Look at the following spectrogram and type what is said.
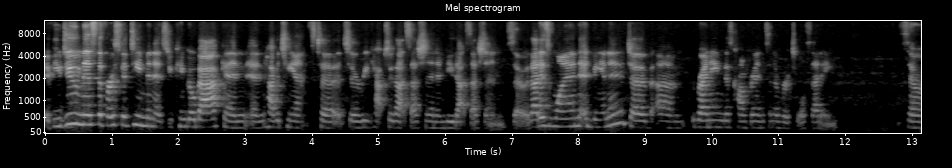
if you do miss the first 15 minutes, you can go back and, and have a chance to, to recapture that session and view that session. So that is one advantage of um, running this conference in a virtual setting. So,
